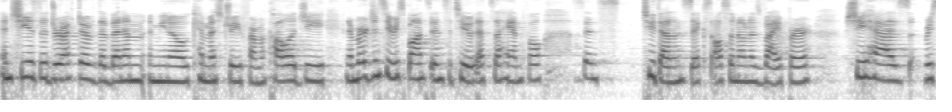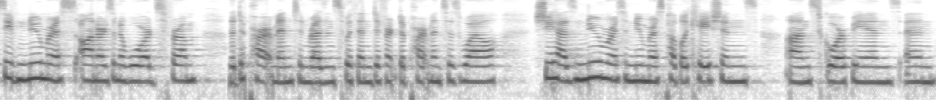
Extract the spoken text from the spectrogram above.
and she is the director of the Venom Immunochemistry, Pharmacology, and Emergency Response Institute. That's a handful. Since 2006, also known as Viper. She has received numerous honors and awards from the department and residents within different departments as well. She has numerous and numerous publications on scorpions and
